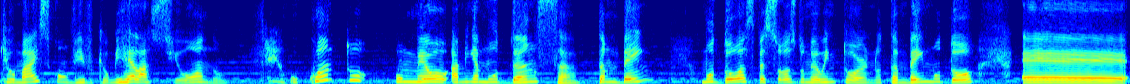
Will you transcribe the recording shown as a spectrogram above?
que eu mais convivo, que eu me relaciono, o quanto o meu, a minha mudança também mudou as pessoas do meu entorno, também mudou é,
